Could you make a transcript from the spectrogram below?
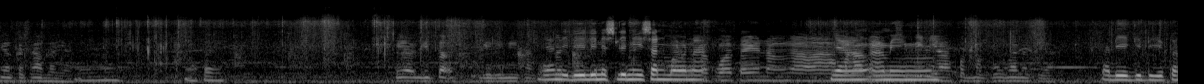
Yan kasama yan. Ah, okay. Kaya kita gilinisan ko. Yan, Kasi nililinis-linisan muna. Nakakuha tayo ng uh, Yang maraming aming- similya pag magbunga na siya. paligid dito.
